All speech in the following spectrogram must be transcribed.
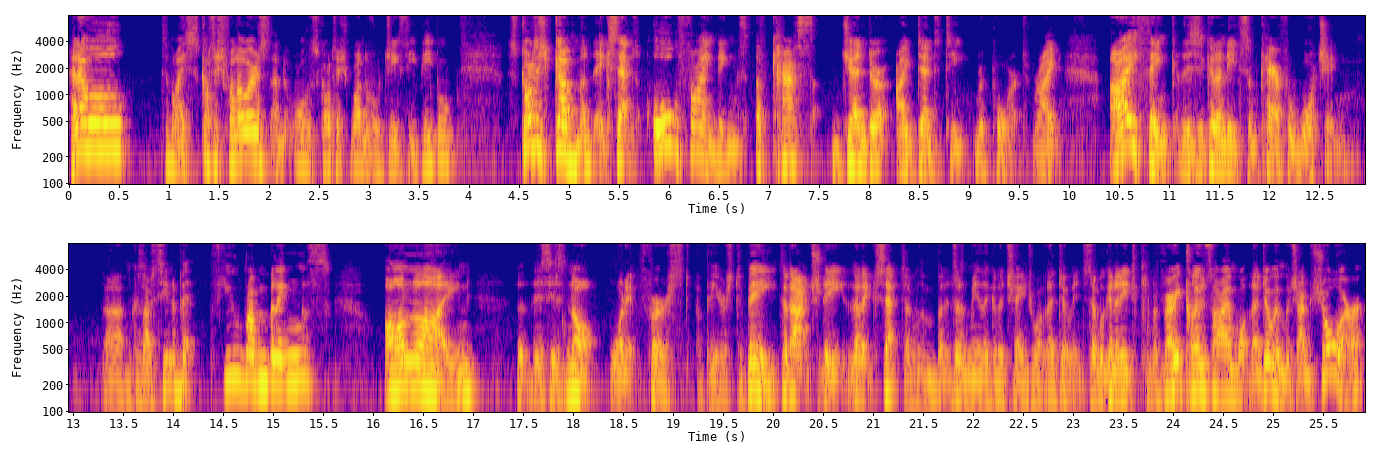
Hello all to my Scottish followers and all the Scottish wonderful GC people. Scottish Government accepts all findings of Cass Gender Identity Report, right? I think this is going to need some careful watching Um, because I've seen a bit, few rumblings online that this is not what it first appears to be. That actually they're accepting them, but it doesn't mean they're going to change what they're doing. So we're going to need to keep a very close eye on what they're doing, which I'm sure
